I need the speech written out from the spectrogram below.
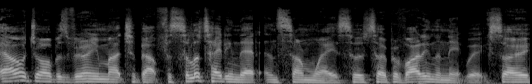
Our job is very much about facilitating that in some ways, so, so providing the network. So,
